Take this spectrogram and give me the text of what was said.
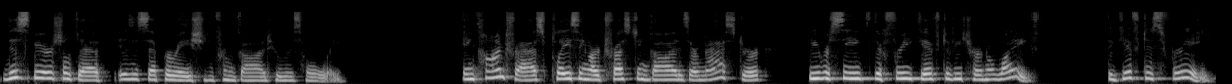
This spiritual death is a separation from God who is holy. In contrast, placing our trust in God as our master, we receive the free gift of eternal life. The gift is free,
